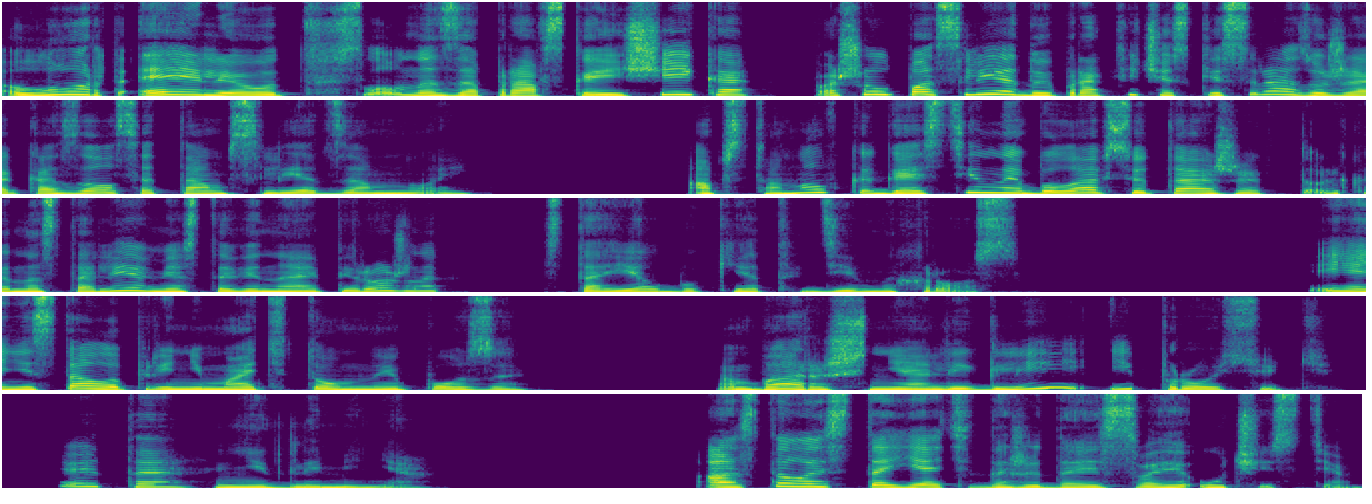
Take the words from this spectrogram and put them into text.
Лорд Эллиот, словно заправская ищейка, Пошел по следу и практически сразу же оказался там вслед за мной. Обстановка гостиной была все та же, только на столе вместо вина и пирожных стоял букет дивных роз. И я не стала принимать томные позы. Барышни легли и просють. Это не для меня. Осталось стоять, дожидаясь своей участи.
